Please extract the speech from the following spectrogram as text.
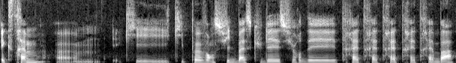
extrêmes qui, peuvent ensuite basculer sur des très très très très très bas.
